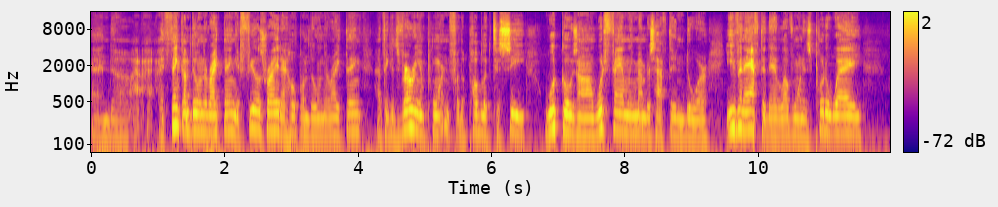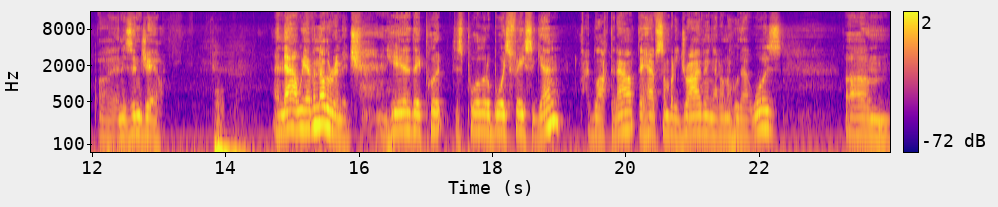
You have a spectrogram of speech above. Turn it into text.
and uh, I, I, think I'm doing the right thing. It feels right. I hope I'm doing the right thing. I think it's very important for the public to see what goes on, what family members have to endure, even after their loved one is put away uh, and is in jail. And now we have another image, and here they put this poor little boy's face again. I blocked it out. They have somebody driving. I don't know who that was. Um,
